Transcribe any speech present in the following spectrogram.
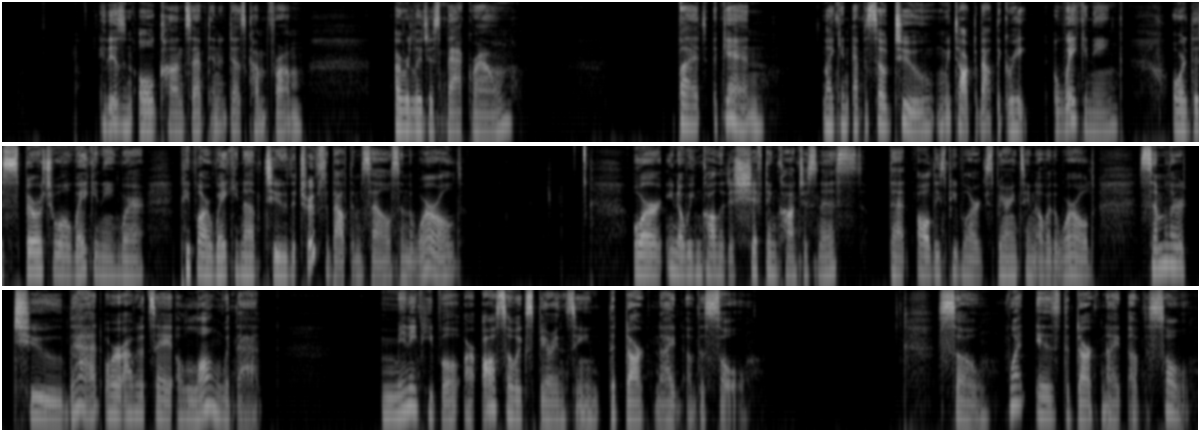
it is an old concept and it does come from a religious background. But again, like in episode two, when we talked about the great awakening or this spiritual awakening where people are waking up to the truths about themselves and the world. Or, you know, we can call it a shift in consciousness that all these people are experiencing over the world. Similar to that, or I would say along with that, many people are also experiencing the dark night of the soul. So, what is the dark night of the soul?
